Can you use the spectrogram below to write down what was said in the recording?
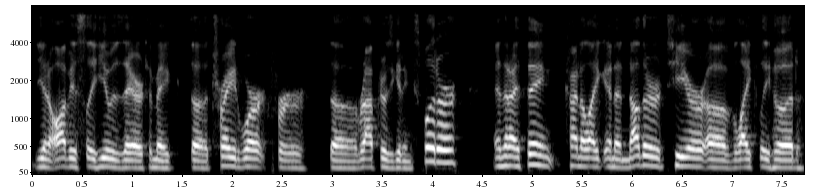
you know obviously he was there to make the trade work for the Raptors getting splitter, and then I think kind of like in another tier of likelihood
